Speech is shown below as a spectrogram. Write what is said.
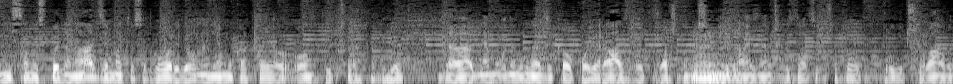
nisam uspio da nađem, a to sad govori dovoljno njemu kakav je on tip čovjeka bio, da ne mogu, ne mogu da nađem kao koji je razlog zašto on više Mm. nije branio za nemačku reprezentaciju, pošto je to prilično rano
